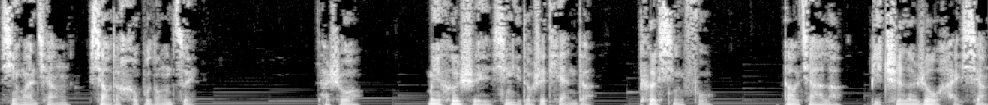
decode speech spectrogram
邢万强笑得合不拢嘴。他说：“没喝水心里都是甜的，特幸福，到家了比吃了肉还香。”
